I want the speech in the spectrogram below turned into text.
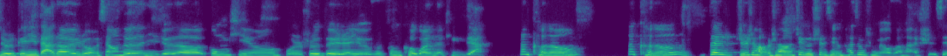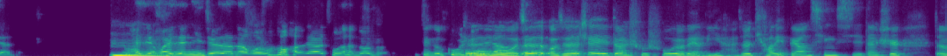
就是给你达到一种相对的你觉得公平，或者说对人有一个更客观的评价。那可能，那可能在职场上这个事情它就是没有办法实现的。嗯外姐，外姐，你觉得呢？我我好像在这吐了很多这个苦水的我觉得，我觉得这一段输出有点厉害，就是条理非常清晰，但是的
